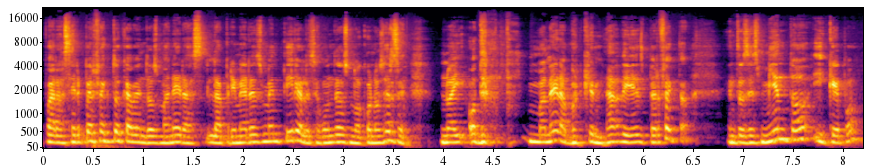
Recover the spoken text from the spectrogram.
para ser perfecto caben dos maneras. La primera es mentir y la segunda es no conocerse. No hay otra manera porque nadie es perfecto. Entonces, miento y quepo,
